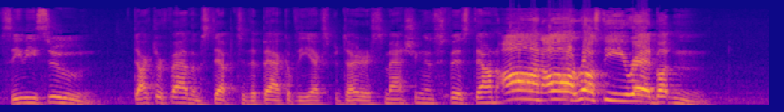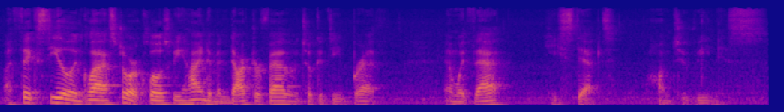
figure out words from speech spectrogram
See thee soon. Dr. Fathom stepped to the back of the expediter, smashing his fist down on a rusty red button. A thick steel and glass door closed behind him, and Dr. Fathom took a deep breath. And with that, he stepped onto Venus.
